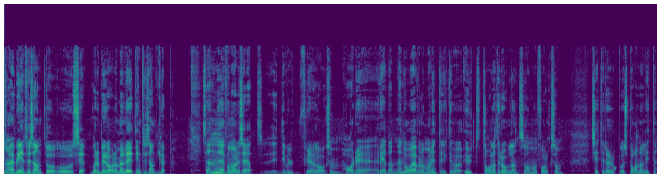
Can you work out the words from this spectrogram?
Nej, det blir intressant att, att se vad det blir av det, men det är ett intressant grepp. Sen mm. Eh, får man väl säga att det är väl flera lag som har det redan ändå, även om man inte riktigt har uttalat rollen så har man folk som sitter där uppe och spanar lite.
